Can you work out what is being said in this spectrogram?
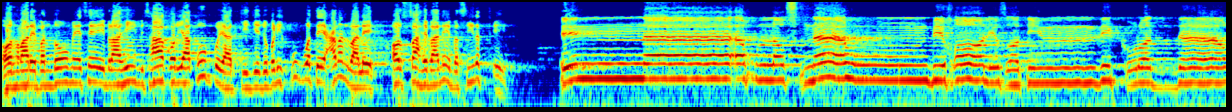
اور ہمارے بندوں میں سے ابراہیم اسحاق اور یعقوب کو یاد کیجیے جو بڑی قوت عمل والے اور صاحبان بصیرت تھے۔ إنا أخلصناهم بخالصة ذكر الدار۔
